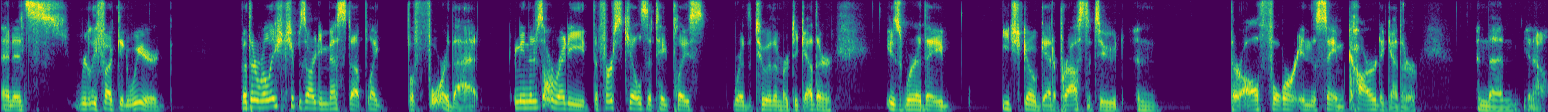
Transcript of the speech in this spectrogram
and it's really fucking weird. But their relationship is already messed up like before that. I mean there's already the first kills that take place where the two of them are together is where they each go get a prostitute and they're all four in the same car together. And then you know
